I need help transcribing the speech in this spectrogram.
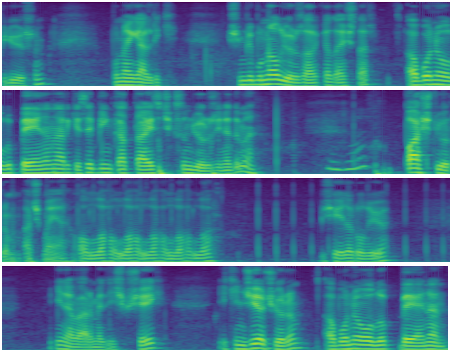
biliyorsun. Buna geldik. Şimdi bunu alıyoruz arkadaşlar. Abone olup beğenen herkese bin kat daha iyisi çıksın diyoruz yine değil mi? Hı hı. Başlıyorum açmaya. Allah Allah Allah Allah Allah. Bir şeyler oluyor. Yine vermedi hiçbir şey. İkinciyi açıyorum. Abone olup beğenen,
